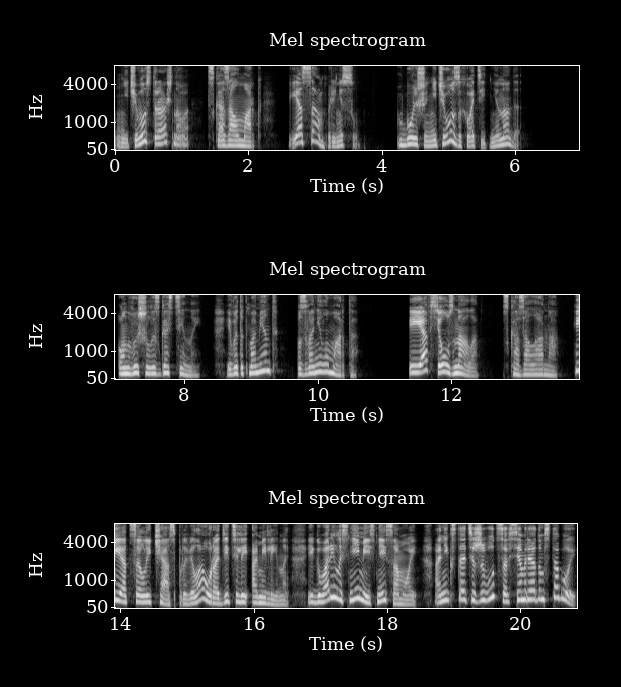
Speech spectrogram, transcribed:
«Ничего страшного», — сказал Марк, — «я сам принесу. Больше ничего захватить не надо». Он вышел из гостиной, и в этот момент позвонила Марта. «И я все узнала», — сказала она. Я целый час провела у родителей Амелины и говорила с ними и с ней самой. Они, кстати, живут совсем рядом с тобой».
